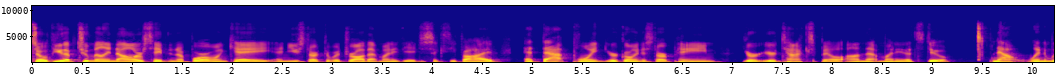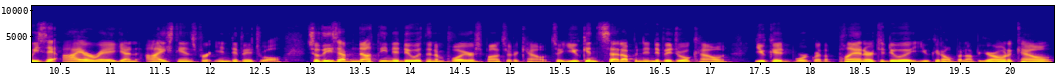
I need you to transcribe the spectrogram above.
so if you have $2 million saved in a 401k and you start to withdraw that money at the age of 65, at that point, you're going to start paying your, your tax bill on that money that's due. Now, when we say IRA, again, I stands for individual. So these have nothing to do with an employer sponsored account. So you can set up an individual account. You could work with a planner to do it. You could open up your own account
